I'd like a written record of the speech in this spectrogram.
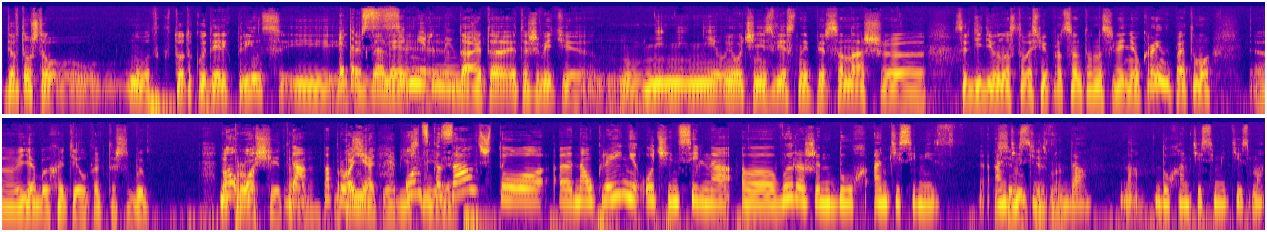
Дело в том, что ну вот кто такой Дерек Принц и, это и так далее. Всемирный да, это, это же ведь ну, не, не, не очень известный персонаж э, среди 98% населения Украины, поэтому э, я бы хотел как-то, чтобы попроще он, это, да, попроще. понятнее объяснили. Он сказал, что э, на Украине очень сильно выражен дух антисемизма. антисемизма. Да да, дух антисемитизма.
